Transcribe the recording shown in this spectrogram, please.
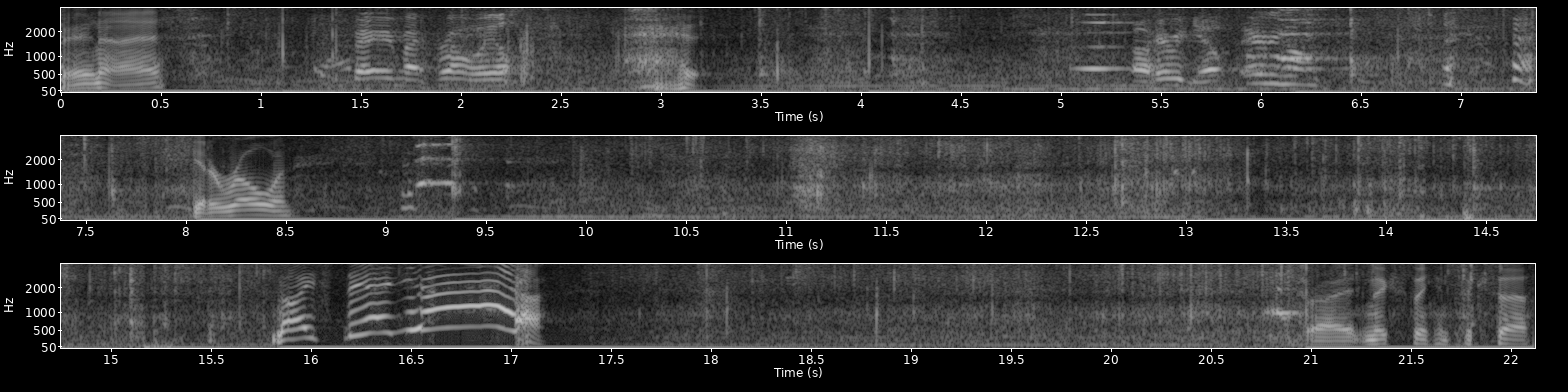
Very nice. It's buried my front wheel. Oh, here we go. There we go. Get her rolling. Nice, Dan. Yeah! That's right. Nick's thinking success.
